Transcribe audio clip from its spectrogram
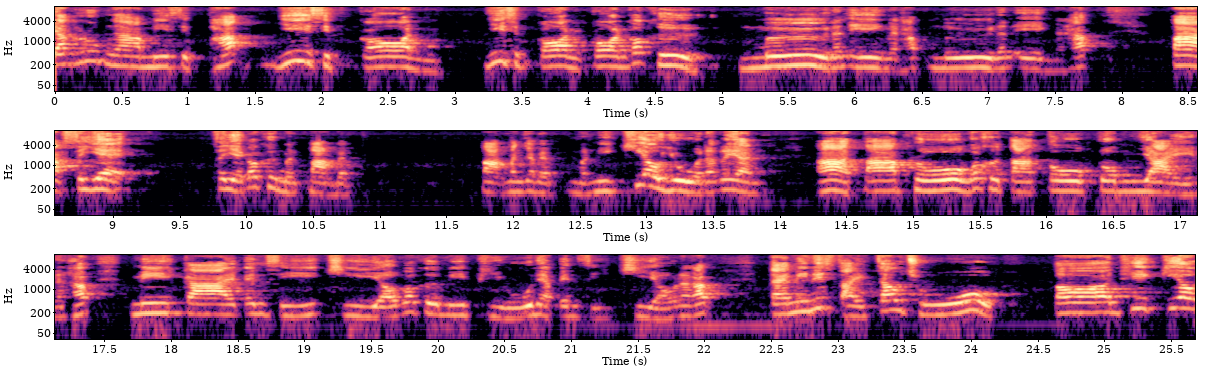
ยักษ์รูปงามมีสิบพักยี่สิบกรยี่สิบกรกรก็คือ มือนั่นเองนะครับ มือนั่นเองนะครับ ปากเสยะเสยะก็คือเหมือนปากแบบ ปากมันจะแบบเหมือนมีเขี้ยวอยู่นักเรียนอ่าตาโพรงก็คือตาโตกลมใหญ่นะครับ มีกายเป็นสีเขียวก็คือมีผิวเนี่ยเป็นสีเขียวนะครับ แต่มีนิสัยเจ้าชู้ ตอนที่เกี้ยว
